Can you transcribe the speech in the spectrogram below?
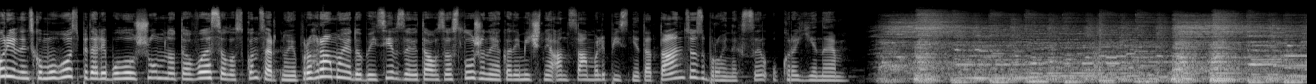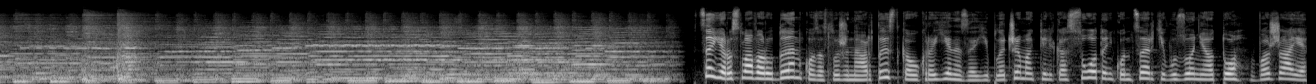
У Рівненському госпіталі було шумно та весело. З концертною програмою до бійців завітав заслужений академічний ансамбль пісні та танцю Збройних сил України. Ярослава Руденко, заслужена артистка України. За її плечима кілька сотень концертів у зоні АТО. Вважає,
